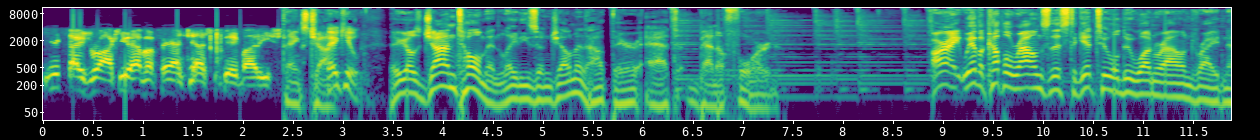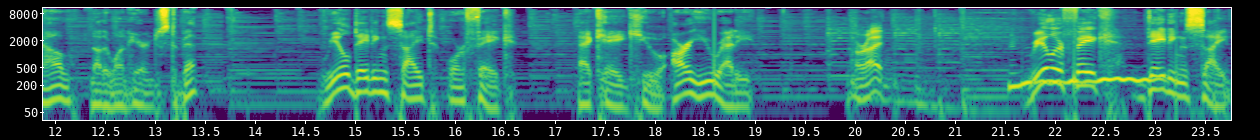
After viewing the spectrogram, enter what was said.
You guys rock. You have a fantastic day, buddies. Thanks, John. Thank you. There goes John Tolman, ladies and gentlemen, out there at Benaford. All right, we have a couple rounds of this to get to. We'll do one round right now, another one here in just a bit. Real dating site or fake at KQ. Are you ready? All right. Real or fake dating site?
